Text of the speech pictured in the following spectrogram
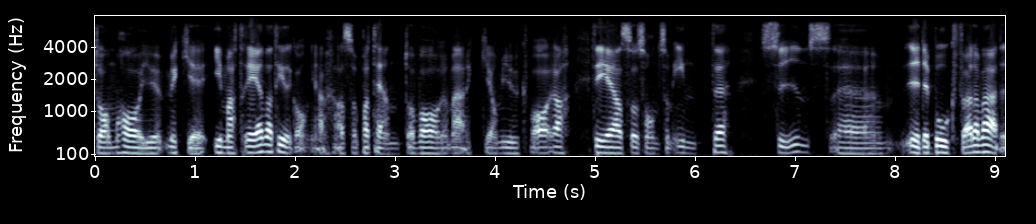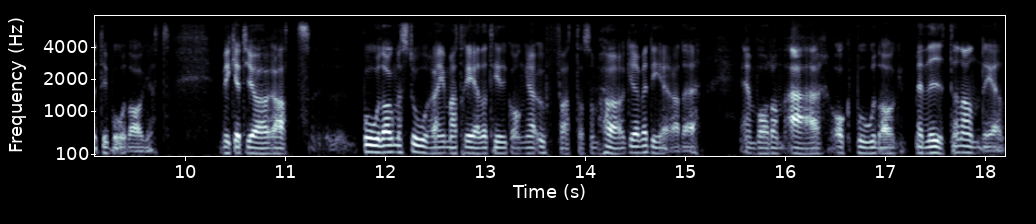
de har ju mycket immateriella tillgångar, alltså patent och varumärke och mjukvara. Det är alltså sånt som inte syns eh, i det bokförda värdet i bolaget. Vilket gör att bolag med stora immateriella tillgångar uppfattas som högre värderade än vad de är och bolag med liten andel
